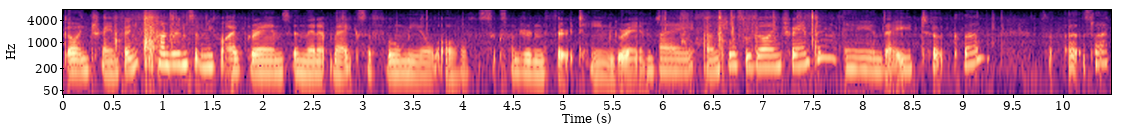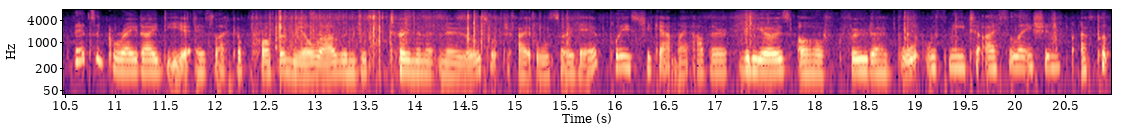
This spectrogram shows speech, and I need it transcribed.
going tramping. 175 grams and then it makes a full meal of 613 grams. My uncles were going tramping and they took them. So it's like that's a great idea as like a proper meal rather than just two minute noodles, which I also have. Please check out my other videos of food I bought with me to isolation. I've put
